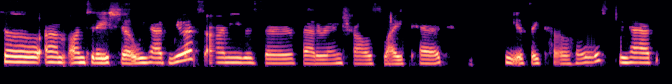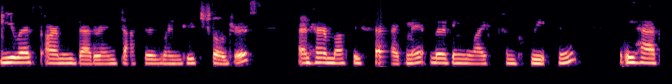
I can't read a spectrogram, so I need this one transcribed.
So um, on today's show, we have U.S. Army Reserve veteran Charles Whitehead. He is a co-host. We have U.S. Army veteran Dr. Wendy Childress and her monthly segment, Living Life Completely. We have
